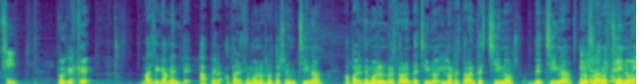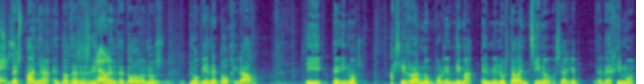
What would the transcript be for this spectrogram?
Sí, Porque es que, básicamente, aparecemos nosotros en China, aparecemos en un restaurante chino y los restaurantes chinos de China no son son los chinos de España. Entonces es Claro. diferente todo, nos, nos viene todo girado. Y pedimos así random, porque encima el menú estaba en chino, o sea que elegimos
